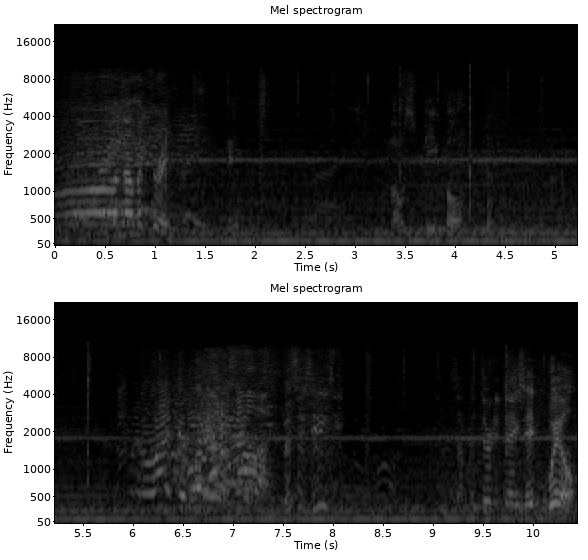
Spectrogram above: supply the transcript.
Oh, number three. Most people. Like. This is easy. Except for 30 days, it will.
